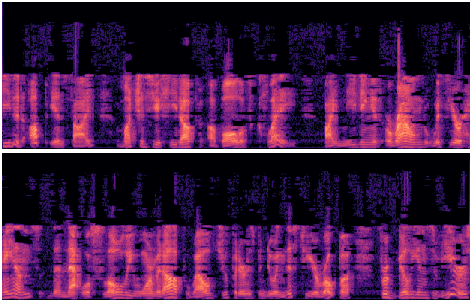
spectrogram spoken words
heated up inside, much as you heat up a ball of clay by kneading it around with your hands, then that will slowly warm it up. Well, Jupiter has been doing this to Europa for billions of years,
